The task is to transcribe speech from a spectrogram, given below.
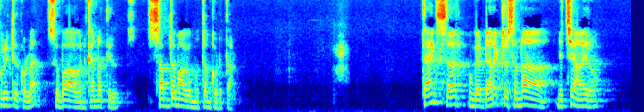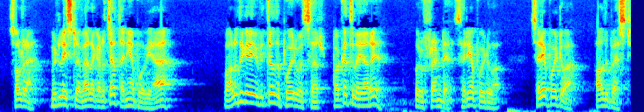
குறித்து கொள்ள சுபா அவன் கன்னத்தில் சப்தமாக முத்தம் கொடுத்தாள். தேங்க்ஸ் சார் உங்கள் டைரக்டர் சொன்னால் நிச்சயம் ஆயிரும். சொல்கிறேன் மிடில் ஈஸ்டில் வேலை கிடச்சா தனியாக போவியா? வலது கையை விற்றாது போயிடுவேன் சார் பக்கத்தில் யார்? ஒரு ஃப்ரெண்டு சரியாக போயிடுவா. சரியாக போயிட்டு வா. ஆல் தி பெஸ்ட்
